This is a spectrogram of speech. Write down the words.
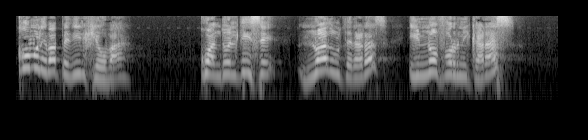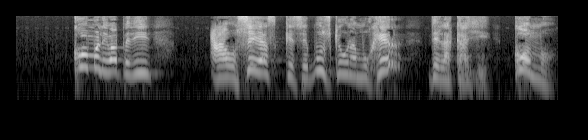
¿cómo le va a pedir Jehová cuando él dice, no adulterarás y no fornicarás. ¿Cómo le va a pedir a Oseas que se busque una mujer de la calle? ¿Cómo?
